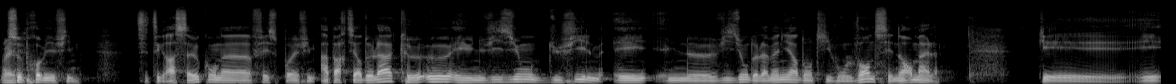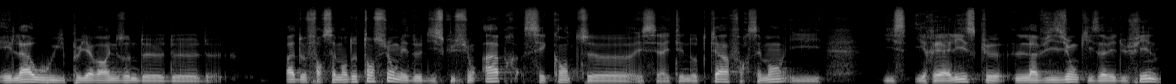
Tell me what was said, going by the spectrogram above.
Ouais. ce premier film. C'était grâce à eux qu'on a fait ce premier film. À partir de là, que eux aient une vision du film et une vision de la manière dont ils vont le vendre, c'est normal. Et, et là où il peut y avoir une zone de, de- de- pas de forcément de tension, mais de discussion âpre, c'est quand, euh, et ça a été notre cas forcément, ils, ils réalisent que la vision qu'ils avaient du film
